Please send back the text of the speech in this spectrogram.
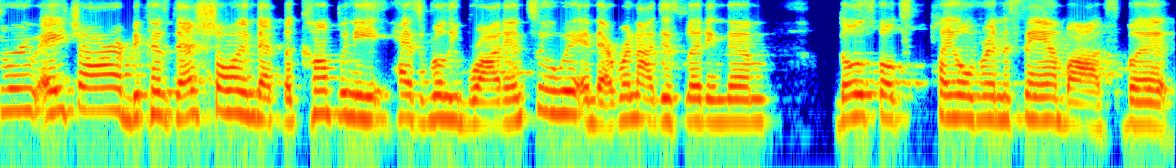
through HR because that's showing that the company has really brought into it and that we're not just letting them those folks play over in the sandbox, but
